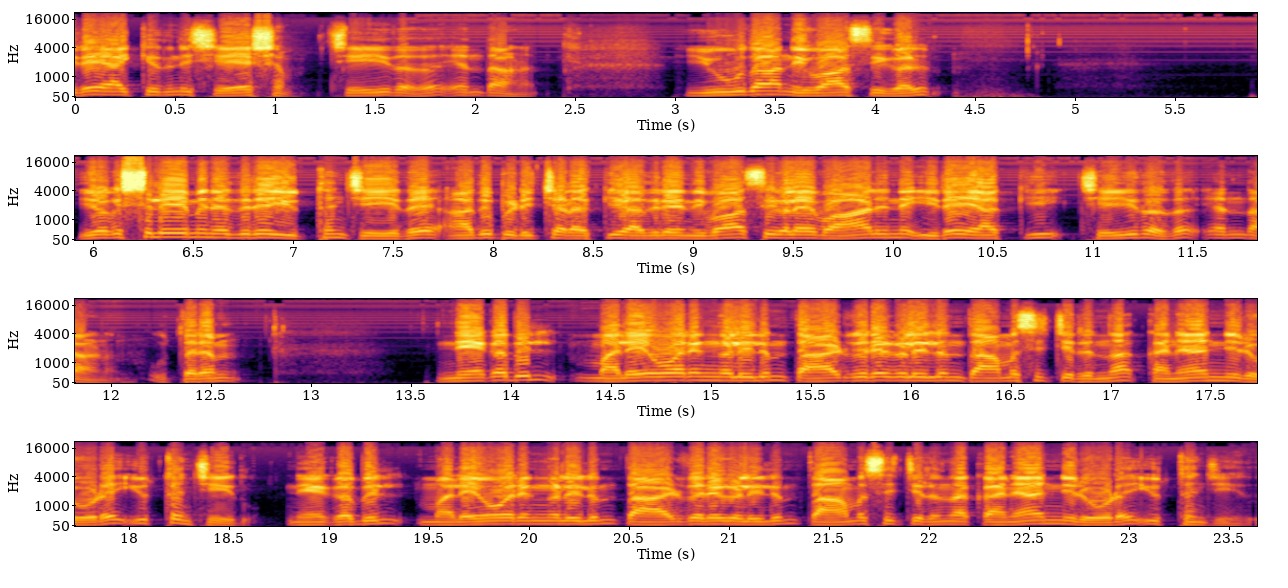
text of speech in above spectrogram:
ഇരയാക്കിയതിന് ശേഷം ചെയ്തത് എന്താണ്? യൂത നിവാസികൾ യെറുസലേമിനെതിരെ യുദ്ധം ചെയ്ത് അത് പിടിച്ചടക്കി അതിലെ നിവാസികളെ വാളിന് ഇരയാക്കി ചെയ്തത് എന്താണ്? ഉത്തരം നെഗബിൽ മലയോരങ്ങളിലും താഴ്വരകളിലും താമസിച്ചിരുന്ന കനാന്യരോട് യുദ്ധം ചെയ്തു. നെഗബിൽ മലയോരങ്ങളിലും താഴ്വരകളിലും താമസിച്ചിരുന്ന കനാന്യരോട് യുദ്ധം ചെയ്തു.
